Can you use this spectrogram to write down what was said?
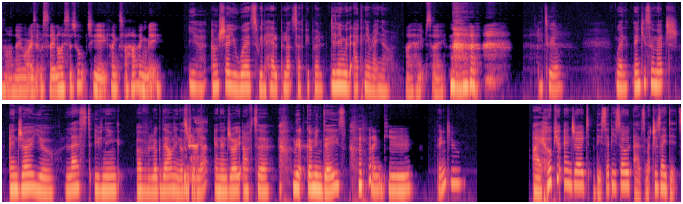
Oh, no worries. It was so nice to talk to you. Thanks for having me. Yeah, I'm sure your words will help lots of people dealing with acne right now. I hope so. it will. Well, thank you so much. Enjoy your last evening of lockdown in Australia and enjoy after the upcoming days. thank you. Thank you. I hope you enjoyed this episode as much as I did.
